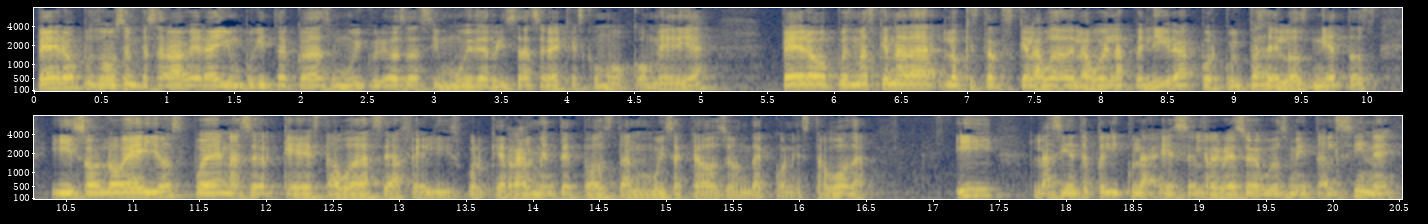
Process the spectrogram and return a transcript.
Pero pues vamos a empezar a ver ahí un poquito de cosas muy curiosas y muy de risa, se ve que es como comedia. Pero pues más que nada lo que se trata es que la boda de la abuela peligra por culpa de los nietos y solo ellos pueden hacer que esta boda sea feliz porque realmente todos están muy sacados de onda con esta boda. Y la siguiente película es el regreso de Will Smith al cine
